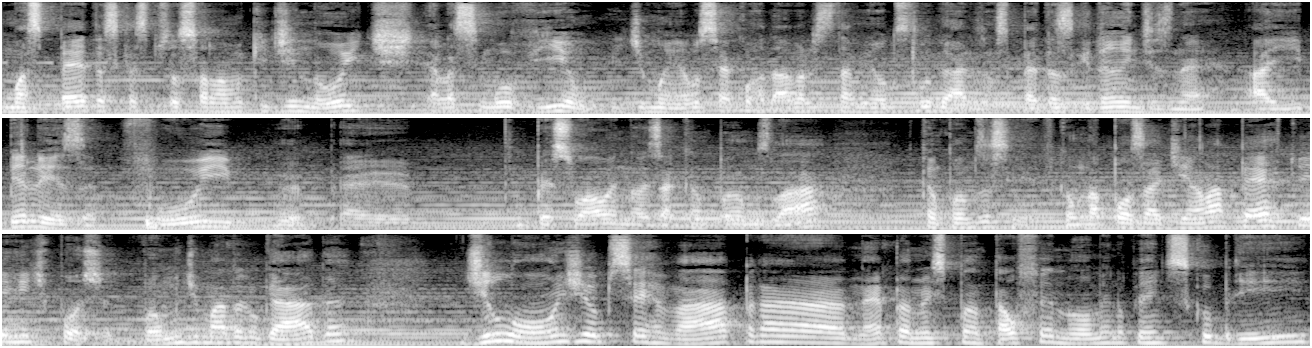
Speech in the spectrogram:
umas pedras que as pessoas falavam que de noite elas se moviam e de manhã você acordava elas estavam em outros lugares, umas pedras grandes, né? Aí, beleza. Fui... é, o pessoal, nós acampamos lá, acampamos assim, ficamos na pousadinha lá perto e a gente, poxa, vamos de madrugada, de longe observar para né, pra não espantar o fenômeno, para a gente descobrir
